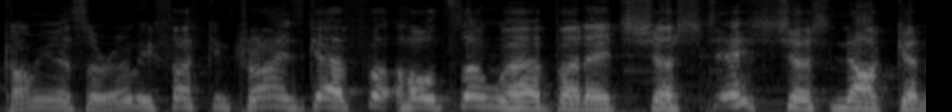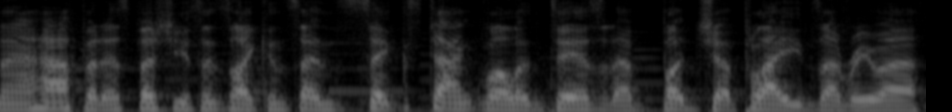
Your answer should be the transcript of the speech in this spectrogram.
communists are really fucking trying to get a foothold somewhere, but it's just, it's just not gonna happen, especially since I can send six tank volunteers and a bunch of planes everywhere.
